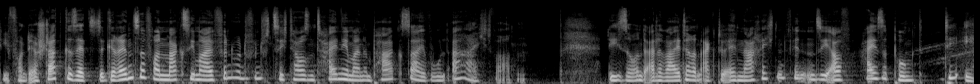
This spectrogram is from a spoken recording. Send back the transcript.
Die von der Stadt gesetzte Grenze von maximal 55.000 Teilnehmern im Park sei wohl erreicht worden. Diese und alle weiteren aktuellen Nachrichten finden Sie auf heise.de.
